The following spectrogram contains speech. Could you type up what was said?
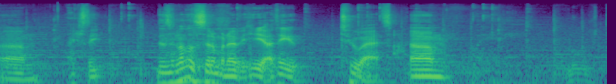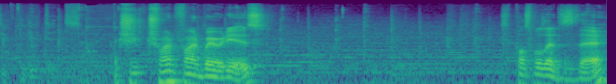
Um, actually, there's another settlement over here. I think Tuat. Um, should try and find where it is. It's possible that it's there.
